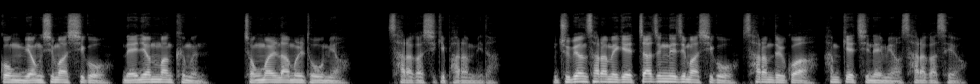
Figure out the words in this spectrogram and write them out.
꼭 명심하시고 내년만큼은 정말 남을 도우며 살아가시기 바랍니다. 주변 사람에게 짜증내지 마시고 사람들과 함께 지내며 살아가세요.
